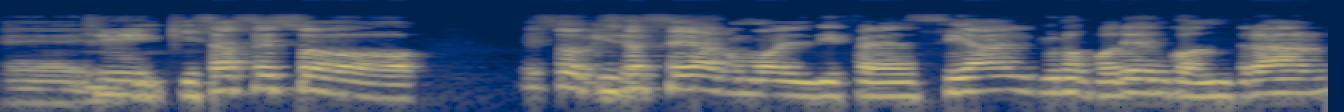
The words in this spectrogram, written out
Eh, Sí. quizás eso, eso quizás sea como el diferencial que uno podría encontrar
